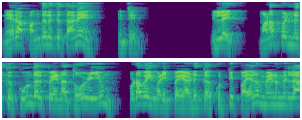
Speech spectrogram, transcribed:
நேரா பந்தலுக்கு தானே என்றேன். இல்லை மணப்பெண்ணுக்கு கூந்தல் பேண தோழியும் புடவை மடிப்பை அடுக்க குட்டி பயலும் வேணுமில்லா?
